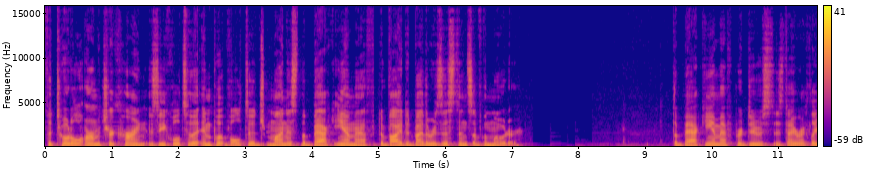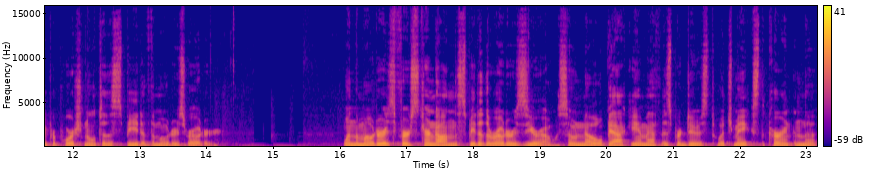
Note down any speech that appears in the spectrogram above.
The total armature current is equal to the input voltage minus the back EMF divided by the resistance of the motor. The back EMF produced is directly proportional to the speed of the motor's rotor. When the motor is first turned on, the speed of the rotor is zero, so no back EMF is produced, which makes the current in the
